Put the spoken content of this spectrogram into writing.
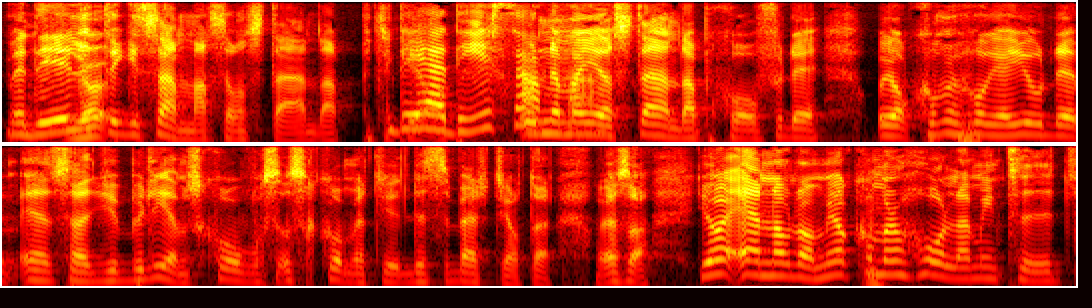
Men det är lite jag, samma som stand-up tycker det jag. Är det samma. Och när man gör stand-up show för det. Och jag kommer ihåg, jag gjorde en sån här jubileumsshow och så, så kom jag till Lisebergsteatern och jag sa, jag är en av dem, jag kommer att hålla min tid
